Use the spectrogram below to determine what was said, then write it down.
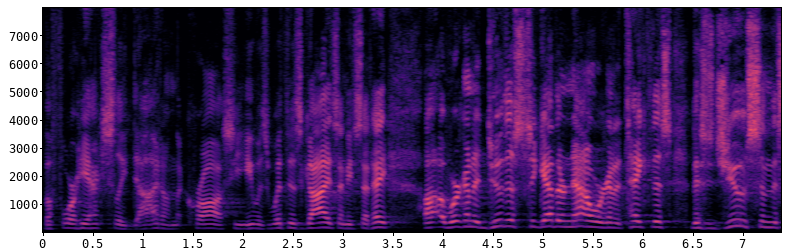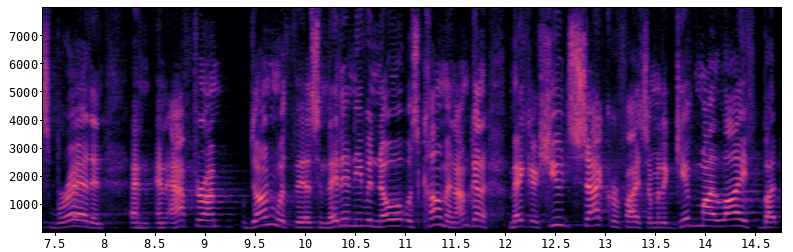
before he actually died on the cross. He, he was with his guys and he said, Hey, uh, we're going to do this together now. We're going to take this, this juice and this bread. And, and, and after I'm done with this, and they didn't even know what was coming, I'm going to make a huge sacrifice. I'm going to give my life. But,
